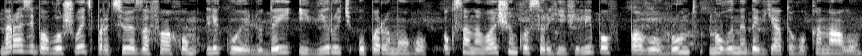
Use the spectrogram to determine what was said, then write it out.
Наразі Павло Швець працює за фахом, лікує людей і вірить у перемогу. Оксана Ващенко, Сергій Філіпов, Павло Грунт. Новини 9 каналу.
